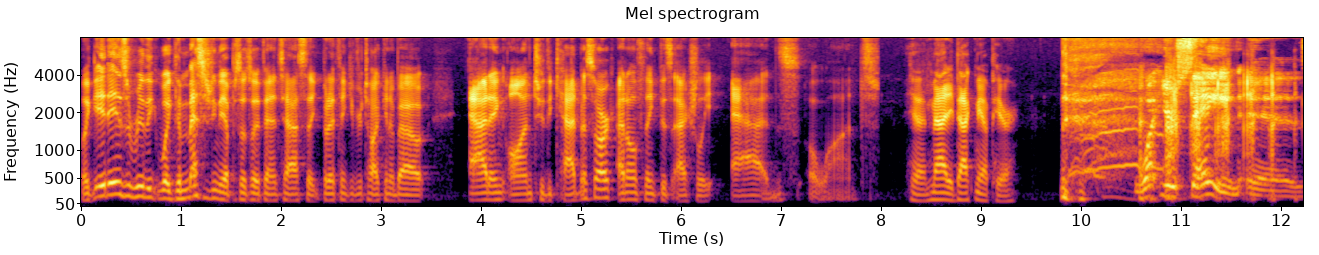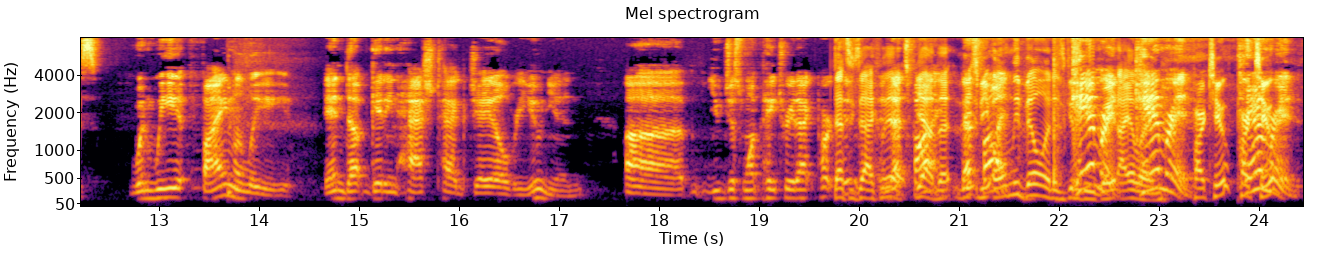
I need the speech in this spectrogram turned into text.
Like it is really like the messaging of the episode's really fantastic, but I think if you're talking about adding on to the Cadmus arc, I don't think this actually adds a lot. Yeah, Maddie, back me up here. what you're saying is when we finally end up getting hashtag JL reunion, uh, you just want Patriot Act Part That's Two. exactly And it. That's fine. Yeah, the, the, that's the fine. only villain is going to be Great Island. Cameron, Part two? Part two? Cameron,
